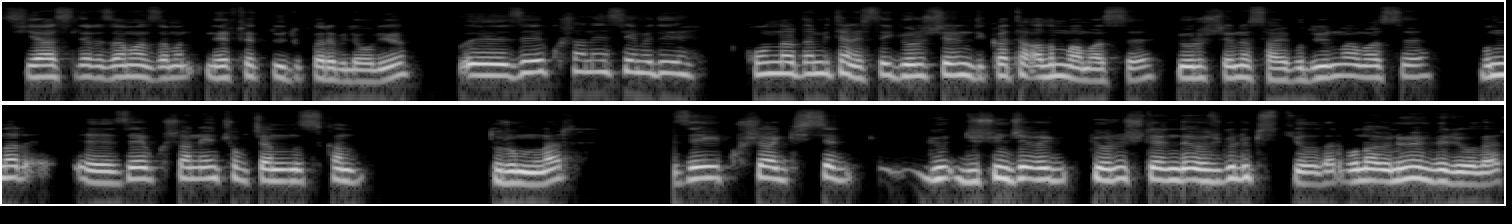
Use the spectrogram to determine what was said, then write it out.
siyasilere zaman zaman nefret duydukları bile oluyor. Ee, Z kuşağının en sevmediği konulardan bir tanesi de görüşlerin dikkate alınmaması, görüşlerine saygı duyulmaması. Bunlar e, Z kuşağının en çok canını sıkan durumlar. Z kuşağı kişisel düşünce ve görüşlerinde özgürlük istiyorlar. Buna önem veriyorlar.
